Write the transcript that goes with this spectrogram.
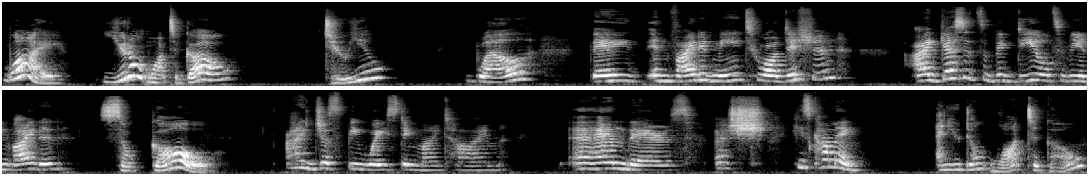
Why? You don't want to go. Do you? Well, they invited me to audition. I guess it's a big deal to be invited. So go. I'd just be wasting my time. And theirs. Uh, shh, he's coming. And you don't want to go?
